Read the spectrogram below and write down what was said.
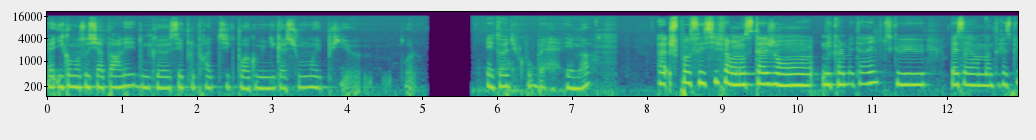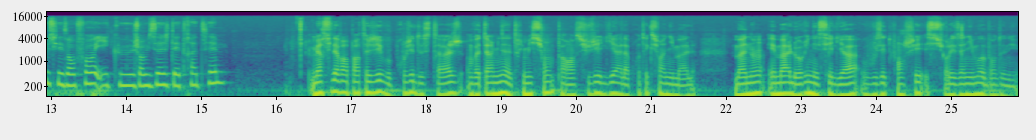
ben, il commence aussi à parler. Donc, euh, c'est plus pratique pour la communication. Et puis, euh, voilà. Et toi, du coup, bah, Emma? Je pense aussi faire mon stage en école maternelle puisque bah, ça m'intéresse plus les enfants et que j'envisage d'être ATM. Merci d'avoir partagé vos projets de stage. On va terminer notre émission par un sujet lié à la protection animale. Manon, Emma, Laurine et Célia, vous vous êtes penchés sur les animaux abandonnés.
